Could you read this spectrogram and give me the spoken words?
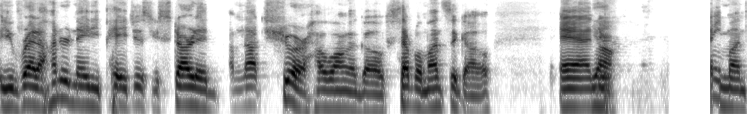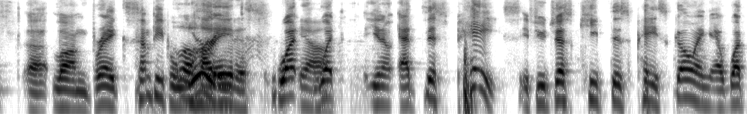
you've read 180 pages. You started I'm not sure how long ago, several months ago, and yeah. month uh, long break. Some people worry hiatus. what yeah. what you know at this pace. If you just keep this pace going, at what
